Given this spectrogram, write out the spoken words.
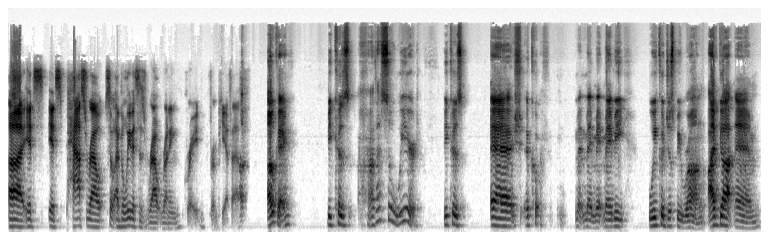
Uh, it's it's pass route. So I believe it's his route running grade from PFF. Uh, okay, because oh, that's so weird. Because uh, maybe we could just be wrong. I've got um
